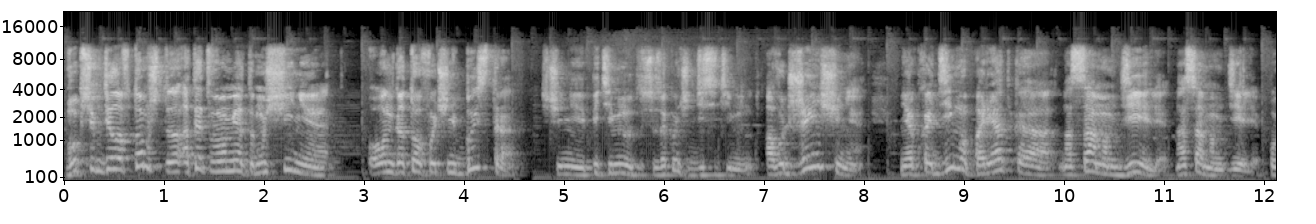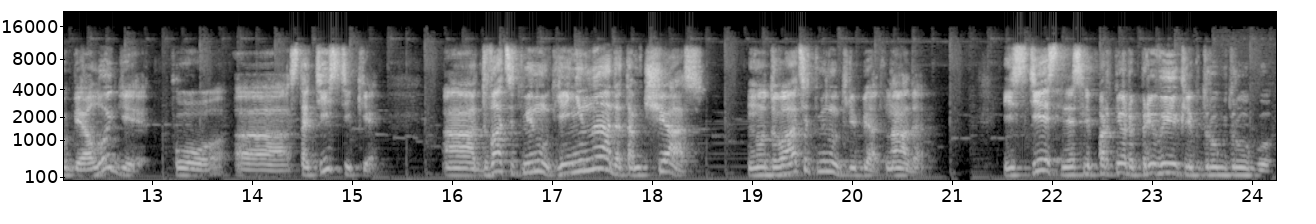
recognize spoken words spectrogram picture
В общем, дело в том, что от этого момента мужчине он готов очень быстро течение пяти минут все закончить, 10 минут. А вот женщине необходимо порядка на самом деле, на самом деле по биологии, по э, статистике э, 20 минут. Ей не надо там час, но 20 минут, ребят, надо. Естественно, если партнеры привыкли к друг другу,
